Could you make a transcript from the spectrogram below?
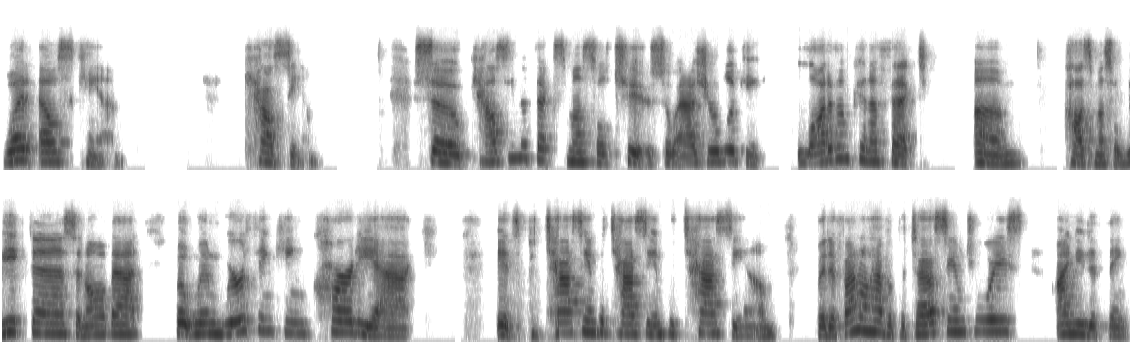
What else can? Calcium. So calcium affects muscle too. So as you're looking, a lot of them can affect um, cause muscle weakness and all that. But when we're thinking cardiac, it's potassium, potassium, potassium. But if I don't have a potassium choice, I need to think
